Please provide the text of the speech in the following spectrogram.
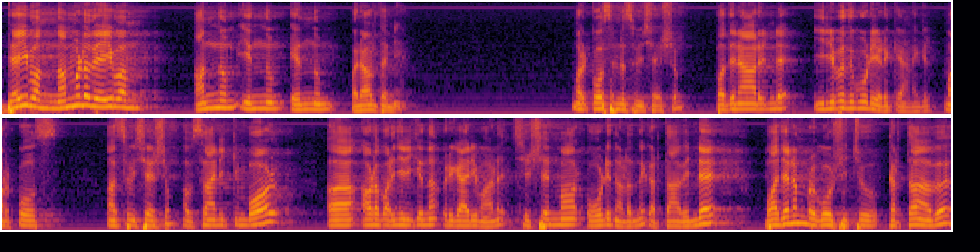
ദൈവം നമ്മുടെ ദൈവം അന്നും ഇന്നും എന്നും ഒരാൾ തന്നെയാണ്. മർക്കോസിന്റെ സുവിശേഷം പതിനാറിന്റെ ഇരുപത് കൂടി എടുക്കുകയാണെങ്കിൽ മർക്കോസ് ആ സുവിശേഷം അവസാനിക്കുമ്പോൾ അവിടെ പറഞ്ഞിരിക്കുന്ന ഒരു കാര്യമാണ്. ശിഷ്യന്മാർ ഓടി നടന്ന് കർത്താവിന്റെ വചനം പ്രഘോഷിച്ചു. കർത്താവ്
